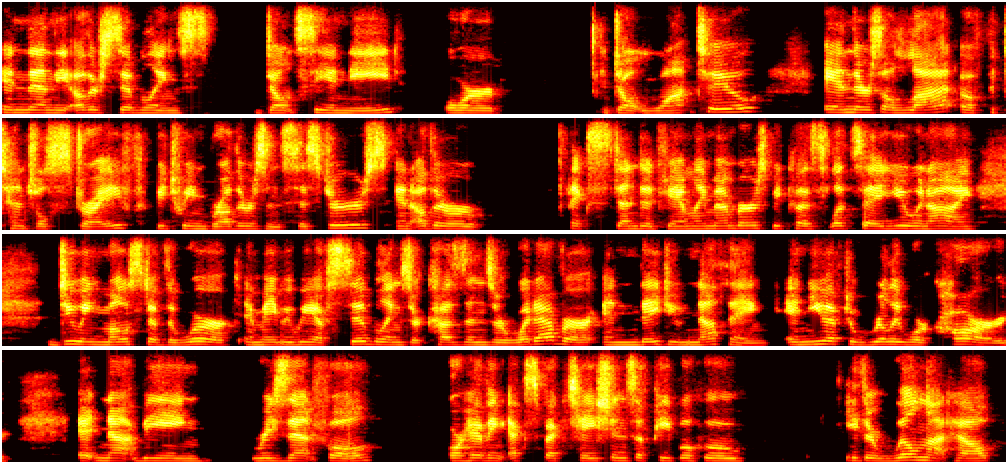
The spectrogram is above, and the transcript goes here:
And then the other siblings don't see a need or don't want to and there's a lot of potential strife between brothers and sisters and other extended family members because let's say you and I doing most of the work and maybe we have siblings or cousins or whatever and they do nothing and you have to really work hard at not being resentful or having expectations of people who either will not help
